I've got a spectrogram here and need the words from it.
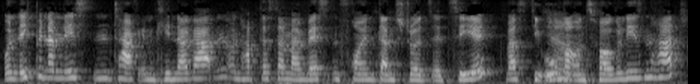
Und ich bin am nächsten Tag im Kindergarten und habe das dann meinem besten Freund ganz stolz erzählt, was die Oma Ja. uns vorgelesen hat.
